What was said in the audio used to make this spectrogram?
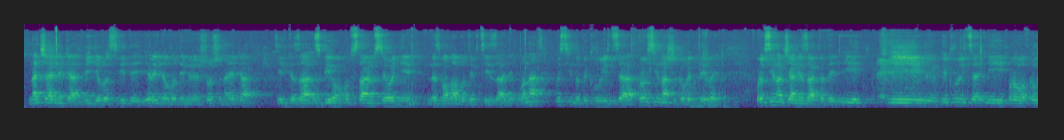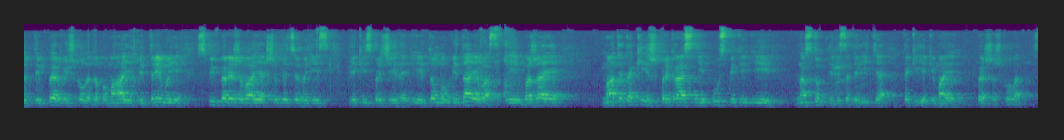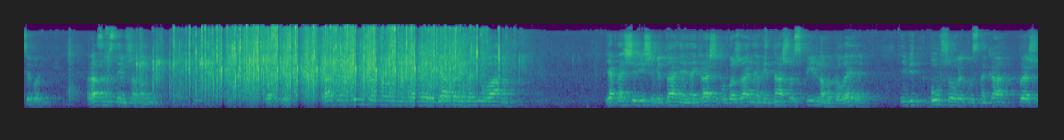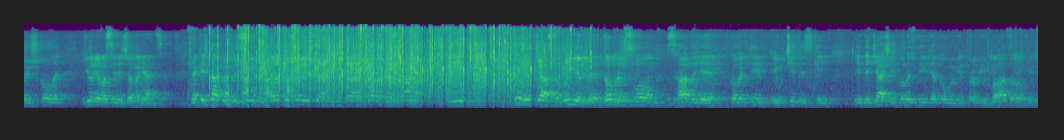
начальника відділу освіти Ірини Володимирівни Шошина, яка тільки за збігом обставин сьогодні не змогла бути в цій залі. Вона постійно піклується про всі наші колективи, про всі навчальні заклади і, і піклується і про колектив першої школи, допомагає, підтримує, співпереживає, якщо для цього є якісь причини. І тому вітаю вас і бажає мати такі ж прекрасні успіхи і наступні десятиліття, такі, які має перша школа сьогодні. Разом з тим, шановні, спасибі. шановні колеги, я передаю вам якнайщиріше вітання і найкраще побажання від нашого спільного колеги і від бувшого випускника першої школи Юрія Васильовича Мар'янця, який також відсутній, але душою завжди з вами. І дуже часто, повірте, добрим словом згадує колектив і учительський, і дитячий колектив, в якому він провів багато років.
